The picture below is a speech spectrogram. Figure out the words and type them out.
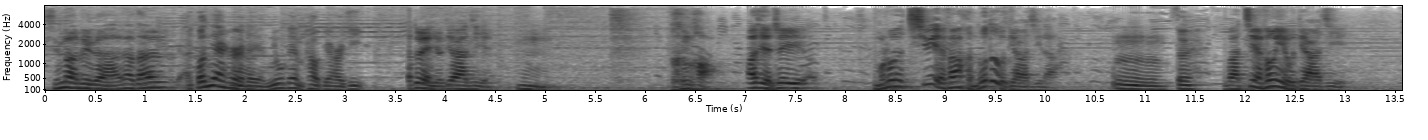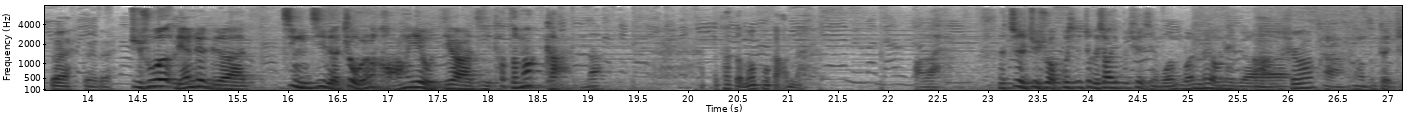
行吧，这个那咱关键是这个 New Game 还有第二季，对有第二季，嗯，很好，而且这怎么说呢？七月番很多都有第二季的，嗯，对，对吧？剑锋也有第二季，对对对，据说连这个竞技的皱纹好像也有第二季，他怎么敢呢？他怎么不敢呢？好吧，那这是据说不，这个消息不确信，我我没有那个啊是吗啊，嗯，对，只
